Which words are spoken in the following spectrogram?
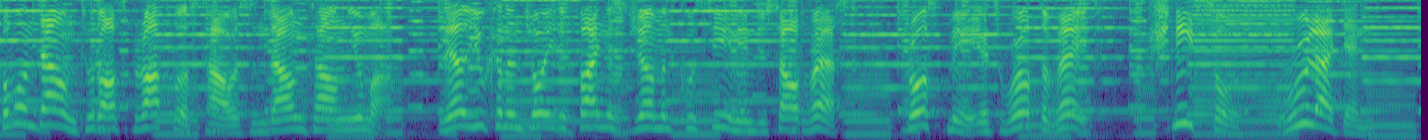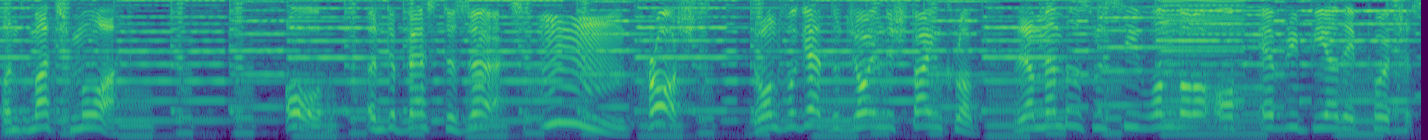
Come on down to Das Bratwurst House in downtown Yuma. There you can enjoy the finest German cuisine in the Southwest. Trust me, it's worth the wait. Schnitzel, Rouladen, and much more. Oh, and the best desserts. Mmm, Prost! Don't forget to join the Stein Club. Their members receive $1 off every beer they purchase.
